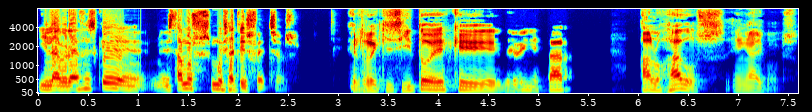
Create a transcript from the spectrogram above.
la verdad es que estamos muy satisfechos. El requisito es que deben estar alojados en iBox.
